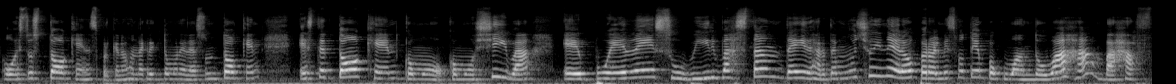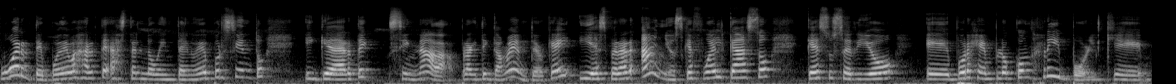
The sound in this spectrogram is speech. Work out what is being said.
o estos tokens, porque no es una criptomoneda, es un token, este token como, como Shiba eh, puede subir bastante y dejarte mucho dinero, pero al mismo tiempo cuando baja, baja fuerte, puede bajarte hasta el 99% y quedarte sin nada prácticamente, ¿ok? Y esperar años, que fue el caso que sucedió, eh, por ejemplo, con Ripple, que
